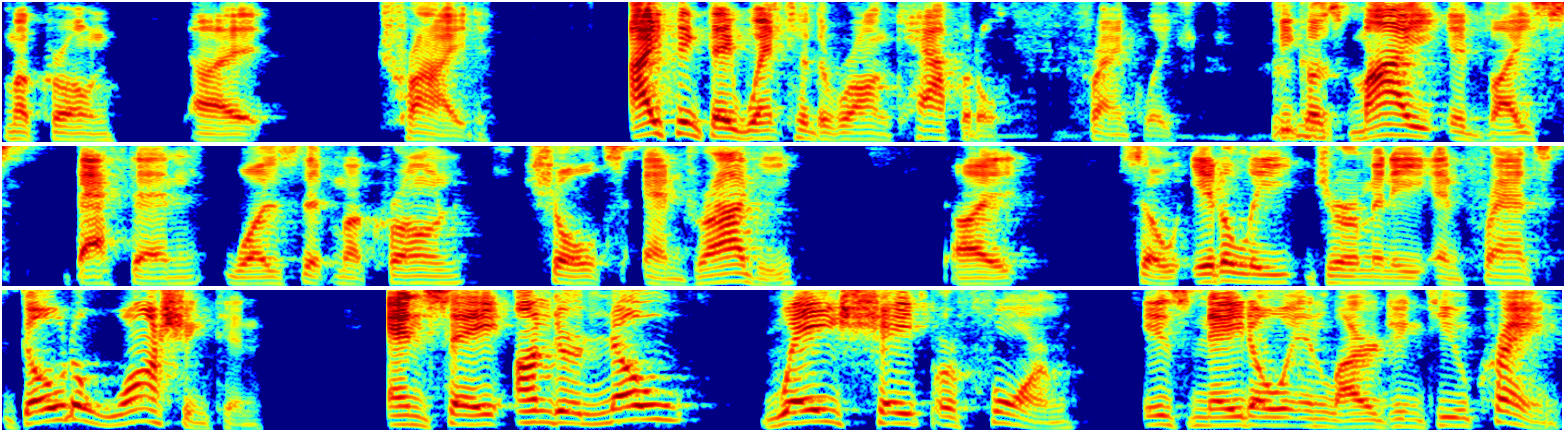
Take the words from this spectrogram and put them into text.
Macron uh, tried. I think they went to the wrong capital, frankly, mm-hmm. because mm-hmm. my advice back then was that Macron, Scholz, and Draghi uh, so Italy, Germany, and France go to Washington and say, under no way, shape, or form is NATO enlarging to Ukraine.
